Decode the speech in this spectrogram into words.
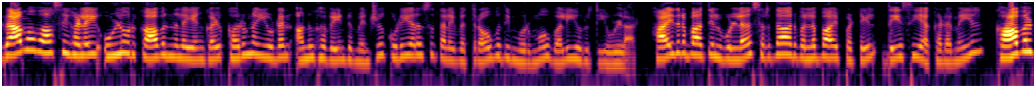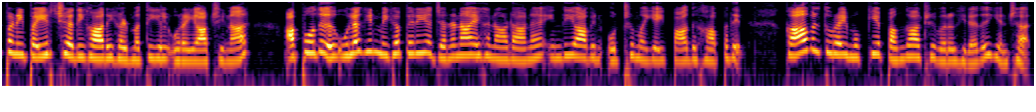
கிராமவாசிகளை உள்ளூர் காவல் நிலையங்கள் கருணையுடன் அணுக வேண்டும் என்று குடியரசுத் தலைவர் திரௌபதி முர்மு வலியுறுத்தியுள்ளார். ஹைதராபாத்தில் உள்ள சர்தார் வல்லபாய் பட்டேல் தேசிய அகாடமியில் காவல் பணி பயிற்சி அதிகாரிகள் மத்தியில் உரையாற்றினார். அப்போது உலகின் மிகப்பெரிய ஜனநாயக நாடான இந்தியாவின் ஒற்றுமையை பாதுகாப்பதில் காவல்துறை முக்கிய பங்காற்றி வருகிறது என்றார்.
